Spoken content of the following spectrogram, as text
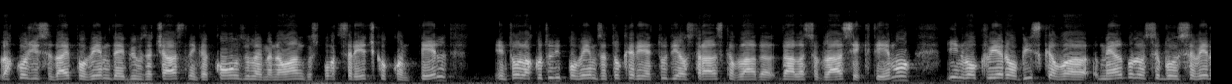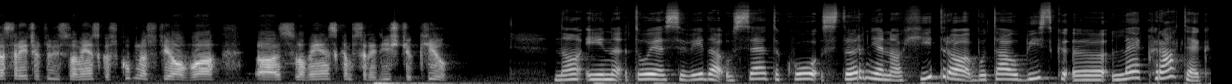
Lahko že sedaj povem, da je bil za častnega konzula imenovan gospod Srečko Kontel. In to lahko tudi povem, zato ker je tudi avstralska vlada dala soglasje k temu. In v okviru obiska v Melbournu se bo seveda srečal tudi s slovensko skupnostjo v uh, slovenskem središču Kiel. No, in to je seveda vse tako strnjeno, hitro, bo ta obisk uh, le kratek,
